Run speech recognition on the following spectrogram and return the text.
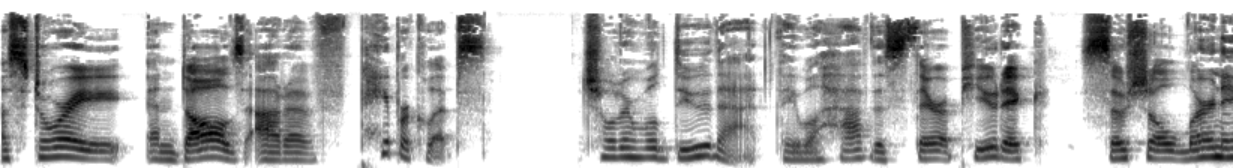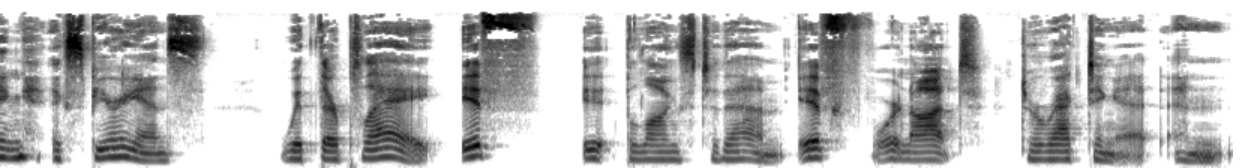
a story and dolls out of paper clips. Children will do that. They will have this therapeutic social learning experience with their play if it belongs to them, if we're not directing it and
